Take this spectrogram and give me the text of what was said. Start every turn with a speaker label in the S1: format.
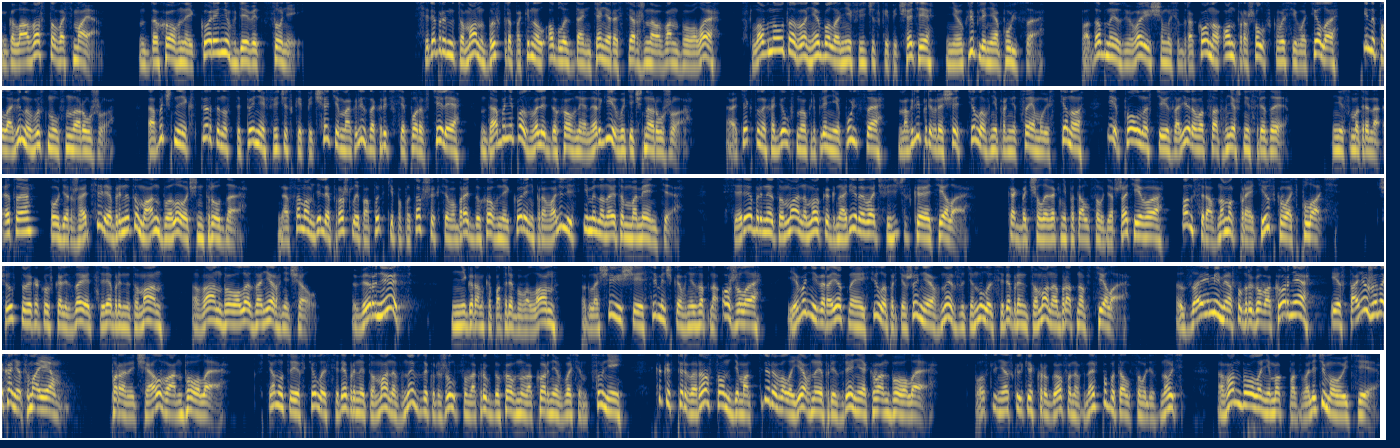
S1: Глава 108. Духовный корень в девять суней. Серебряный туман быстро покинул область Дантяня рассерженного Ван Буэлэ, словно у того не было ни физической печати, ни укрепления пульса. Подобно извивающемуся дракону, он прошёл сквозь его тело и наполовину высунулся наружу. Обычные эксперты на ступени физической печати могли закрыть все поры в теле, дабы не позволить духовной энергии вытечь наружу а те, кто находился на укреплении пульса, могли превращать тело в непроницаемую стену и полностью изолироваться от внешней среды. Несмотря на это, удержать серебряный туман было очень трудно. На самом деле прошлые попытки попытавшихся вобрать духовный корень провалились именно на этом моменте. Серебряный туман мог игнорировать физическое тело. Как бы человек не пытался удержать его, он все равно мог пройти сквозь плоть. Чувствуя, как ускользает серебряный туман, Ван Буэлэ занервничал. «Вернись!» – негромко потребовал он. Поглощающее семечко внезапно ожило, его невероятная сила притяжения вновь затянула серебряный туман обратно в тело. «Займи место другого корня и стань уже, наконец, моим!» – прорычал Ван Боле. Втянутый в тело серебряный туман вновь закружился вокруг духовного корня в восемь цуней, как и в первый раз он демонстрировал явное презрение к Ван Боле. После нескольких кругов он вновь попытался улизнуть, а Ван Буэлла не мог позволить ему уйти.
